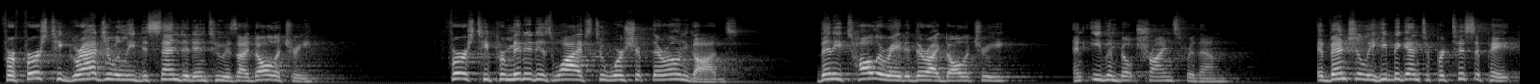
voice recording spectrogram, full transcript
For first, he gradually descended into his idolatry. First, he permitted his wives to worship their own gods. Then he tolerated their idolatry and even built shrines for them. Eventually, he began to participate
